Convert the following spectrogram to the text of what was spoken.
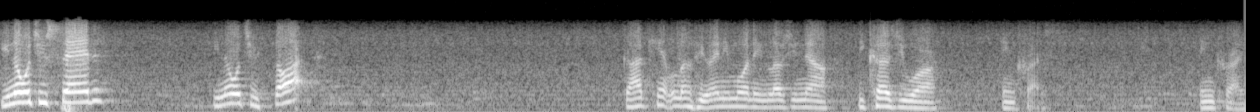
You know what you said? You know what you thought? God can't love you any more than he loves you now because you are in Christ. In Christ.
